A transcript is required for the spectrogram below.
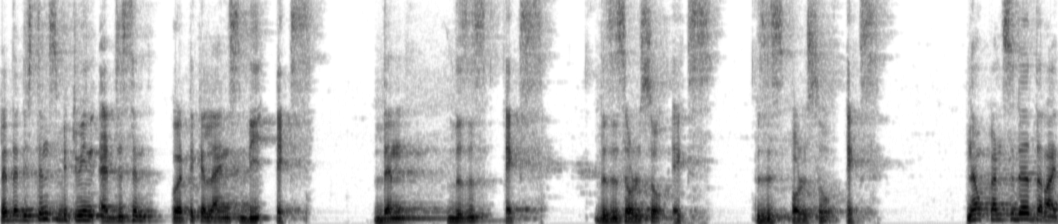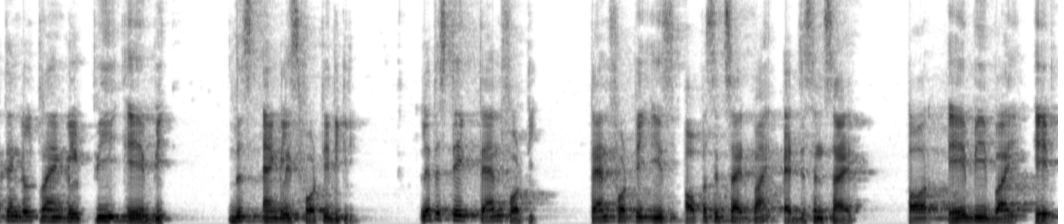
Let the distance between adjacent vertical lines be x. Then this is x. This is also x. This is also x. Now consider the right angle triangle PAB. This angle is 40 degree. Let us take tan 40. Tan 40 is opposite side by adjacent side or AB by AP.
